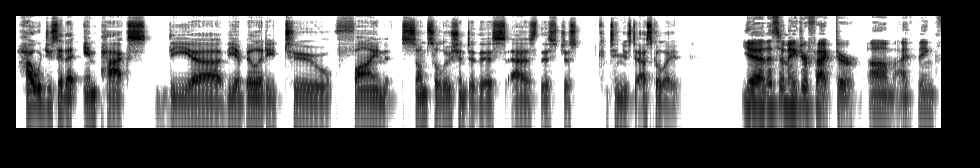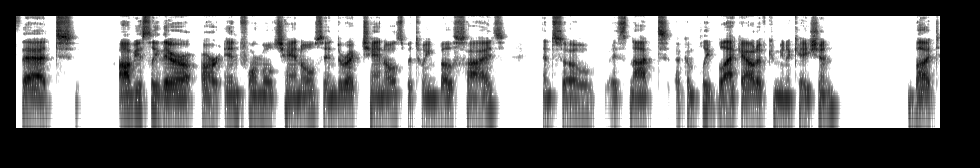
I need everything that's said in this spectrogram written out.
how would you say that impacts the uh, the ability to find some solution to this as this just continues to escalate? Yeah, that's a major factor. Um, I think that obviously there are informal channels, indirect channels between both sides, and so it's not a complete blackout of communication. But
